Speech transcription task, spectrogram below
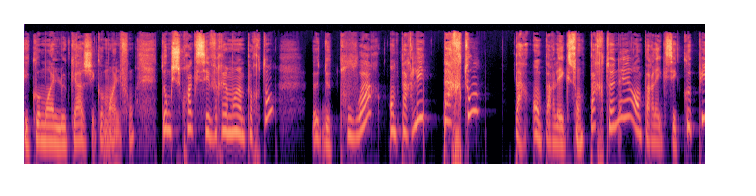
Et comment elles le cachent et comment elles font. Donc je crois que c'est vraiment important de pouvoir en parler partout en parler avec son partenaire, en parler avec ses copines,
